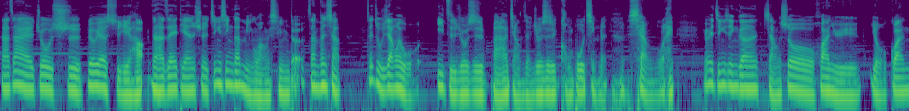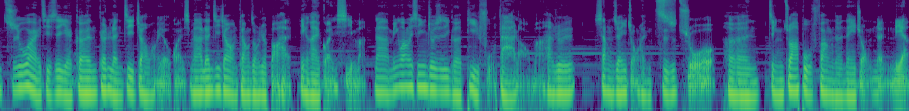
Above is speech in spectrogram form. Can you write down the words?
那再就是六月十一号，那这一天是金星跟冥王星的三分相，这组相位我一直就是把它讲成就是恐怖情人的相位。因为金星跟享受欢愉有关之外，其实也跟跟人际交往有关系嘛。人际交往当中就包含恋爱关系嘛。那冥王星就是一个地府大佬嘛，它就是象征一种很执着、很紧抓不放的那种能量。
